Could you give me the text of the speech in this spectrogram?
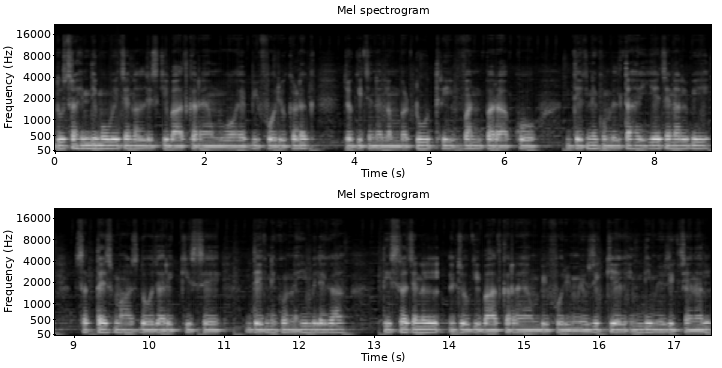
दूसरा हिंदी मूवी चैनल जिसकी बात कर रहे हैं हम, वो है बी फोर यू कड़क, जो कि channel number two three one पर आपको देखने को मिलता है। ये चैनल भी 27 मार्च 2021 से देखने को नहीं मिलेगा। तीसरा चैनल जो कि बात कर रहे हैं हम बी फोर यू म्यूज़िक के हिंदी म्यूज़िक चैनल,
